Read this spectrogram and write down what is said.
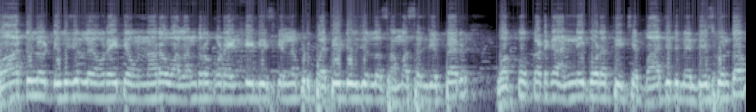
వార్డులో డివిజన్లో ఎవరైతే ఉన్నారో వాళ్ళందరూ కూడా ఇంటికి తీసుకెళ్ళినప్పుడు ప్రతి డివిజన్లో సమస్యలు చెప్పారు. ఒక్కొక్కటిగా అన్ని కూడా తీర్చే బాధ్యత మేము తీసుకుంటాం.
